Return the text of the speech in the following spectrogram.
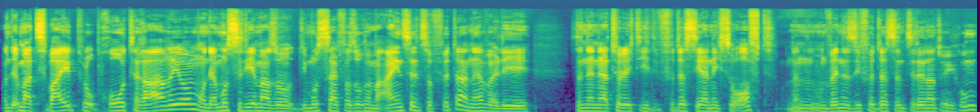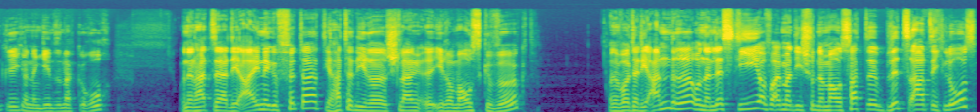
und immer zwei pro, pro Terrarium und der musste die immer so, die musste halt versuchen, immer einzeln zu füttern, ne? Weil die sind dann natürlich, die fütterst du ja nicht so oft. Und, dann, und wenn du sie fütterst, sind sie dann natürlich hungrig und dann gehen sie nach Geruch. Und dann hat er die eine gefüttert, die hat dann ihre, Schlange, äh, ihre Maus gewürgt. Und dann wollte er die andere und dann lässt die auf einmal, die schon eine Maus hatte, blitzartig los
